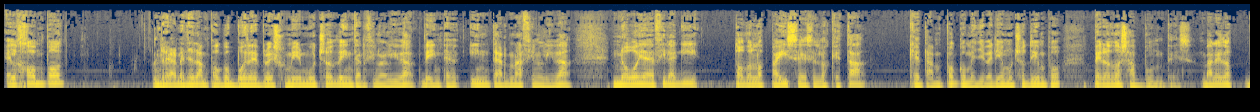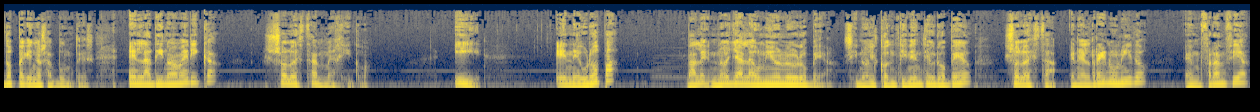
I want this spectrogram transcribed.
El HomePod realmente tampoco puede presumir mucho de internacionalidad, de internacionalidad. No voy a decir aquí todos los países en los que está, que tampoco me llevaría mucho tiempo, pero dos apuntes, ¿vale? Dos, dos pequeños apuntes. En Latinoamérica solo está en México. Y en Europa, ¿vale? No ya la Unión Europea, sino el continente europeo, solo está en el Reino Unido, en Francia,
